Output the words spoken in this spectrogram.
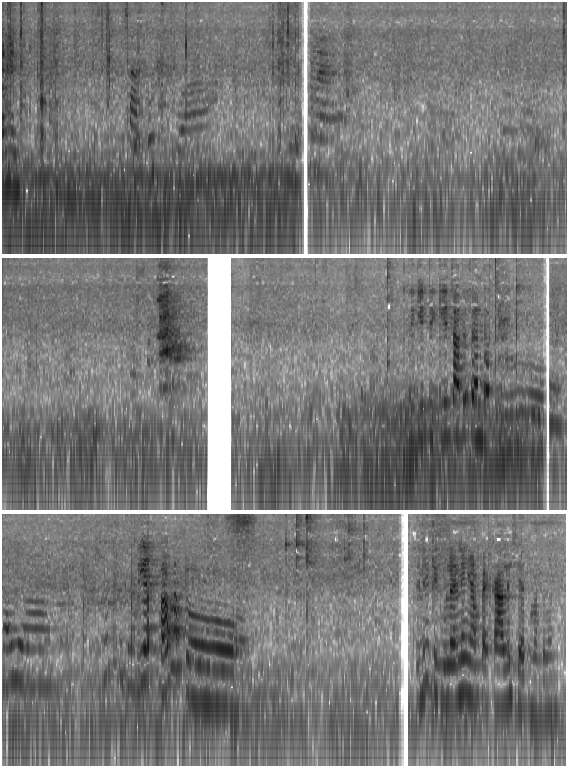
yang goyang-goyangin Satu, dua. dikit-dikit satu sendok dulu. Lihat bawah dong. Ini di gula ini nyampe kalis ya teman-teman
